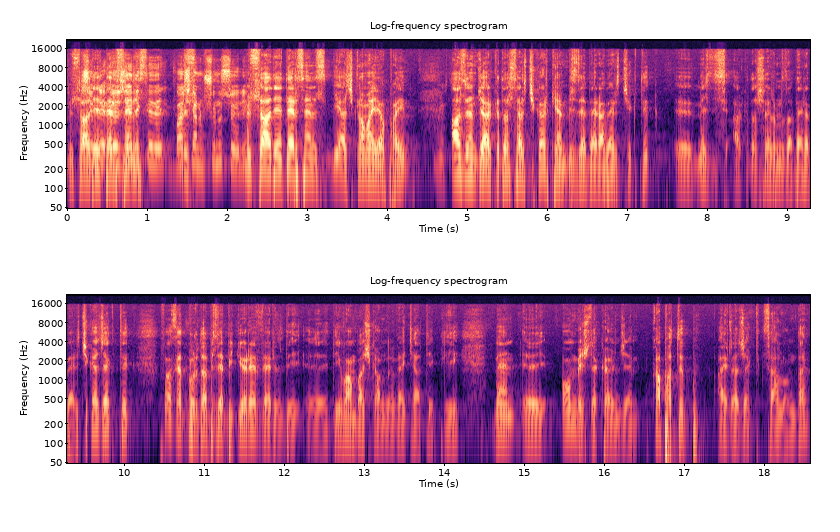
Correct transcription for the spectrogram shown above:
müsaade Şimdi ederseniz özellikle de başkanım şunu söyleyeyim. müsaade ederseniz bir açıklama yapayım. Az önce arkadaşlar çıkarken biz de beraber çıktık. Ee, meclis arkadaşlarımızla beraber çıkacaktık. Fakat burada bize bir görev verildi. e, divan başkanlığı ve katipliği. Ben e, 15 dakika önce kapatıp ayrılacaktık salondan.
